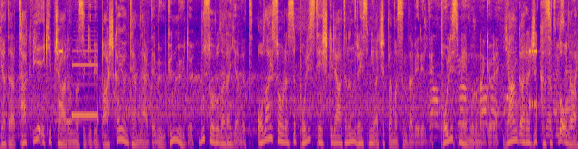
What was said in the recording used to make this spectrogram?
ya da takviye ekip çağrılması gibi başka yöntemler de mümkün müydü? Bu sorulara yanıt olay sonrası polis teşkilatının resmi açıklamasında verildi. Polis memuruna göre Yang aracı kasıtlı olarak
